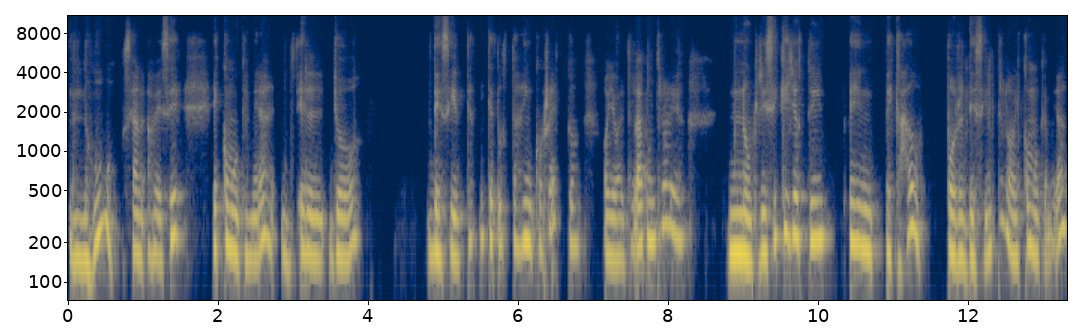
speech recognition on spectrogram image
no, o sea, a veces es como que, mira, el, yo decirte a ti que tú estás incorrecto o llevarte la contraria, no quiere decir que yo estoy en pecado por decírtelo. Es como que, mira,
